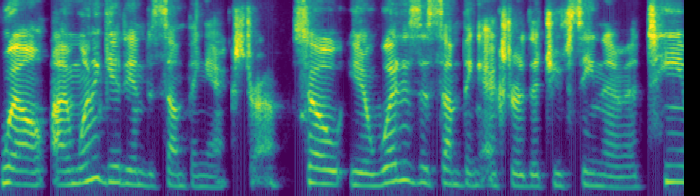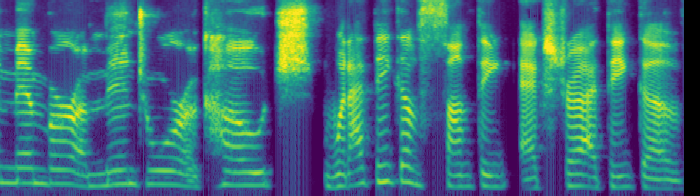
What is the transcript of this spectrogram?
Well, I want to get into something extra. So, you know, what is this something extra that you've seen in a team member, a mentor, a coach? When I think of something extra, I think of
